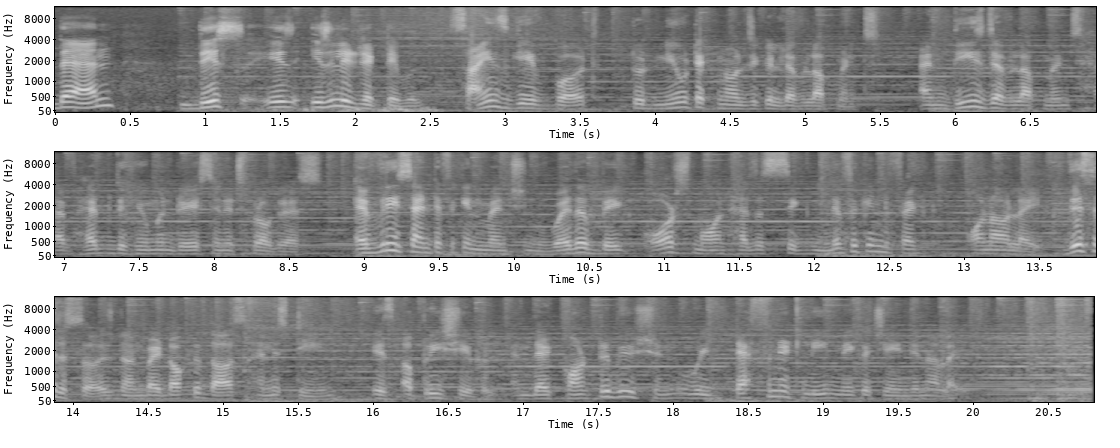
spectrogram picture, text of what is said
then this is easily detectable. Science gave birth to new technological developments, and these developments have helped the human race in its progress. Every scientific invention, whether big or small, has a significant effect on our life. This research done by Dr. Das and his team is appreciable, and their contribution will definitely make a change in our life.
